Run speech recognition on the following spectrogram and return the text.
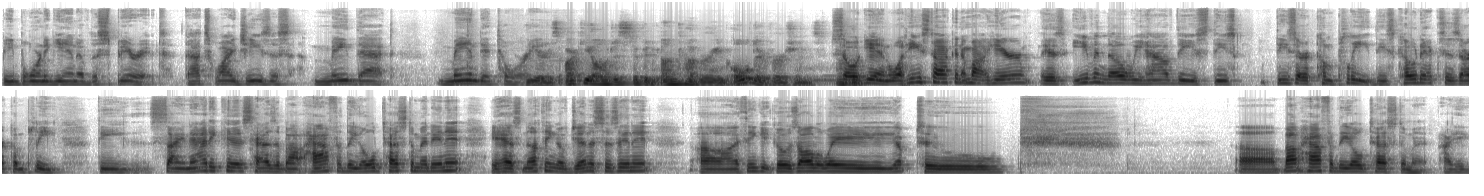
be born again of the Spirit. That's why Jesus made that mandatory. Years, archaeologists have been uncovering older versions. So again, what he's talking about here is even though we have these these these are complete, these codexes are complete. The Sinaiticus has about half of the Old Testament in it. It has nothing of Genesis in it. Uh, I think it goes all the way up to uh, about half of the Old Testament. I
